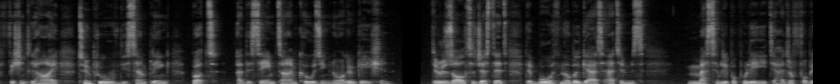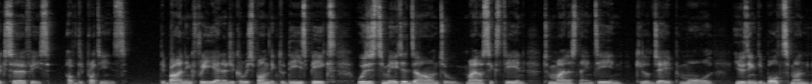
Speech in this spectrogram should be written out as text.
sufficiently high to improve the sampling but at the same time causing no aggregation. The results suggested that both noble gas atoms massively populate the hydrophobic surface of the proteins. The binding free energy corresponding to these peaks was estimated down to minus 16 to minus 19 kJ per mole using the Boltzmann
